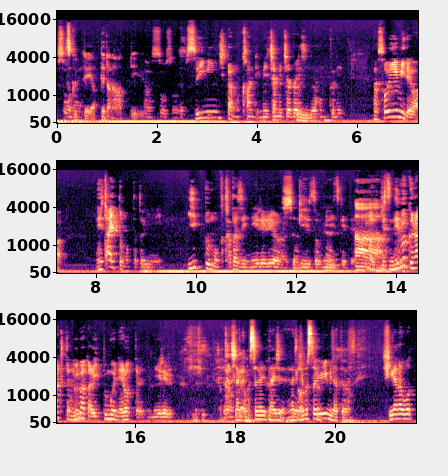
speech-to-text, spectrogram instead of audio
そうね作ってやってたなっていう。あそうそう。やっぱ睡眠時間の管理めちゃめちゃ大事で、うん本当に。そういう意味では、寝たいと思った時に、1分も経たずに寝れるような技術を身につけて、今あー別に眠くなくてもうん今から1分後に寝ろって言われて寝れる。確なんかそれ大事だよね。なんかそう自分そういう意味だと、日が昇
